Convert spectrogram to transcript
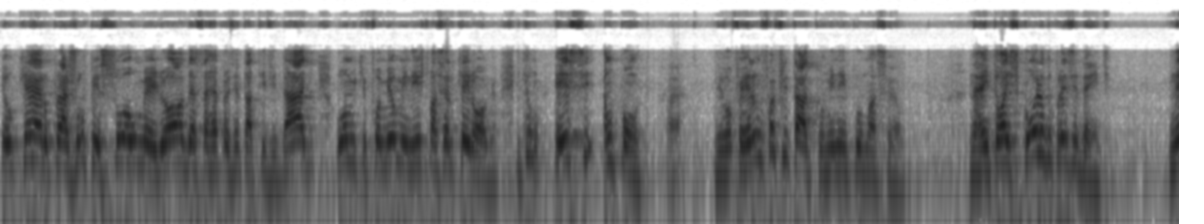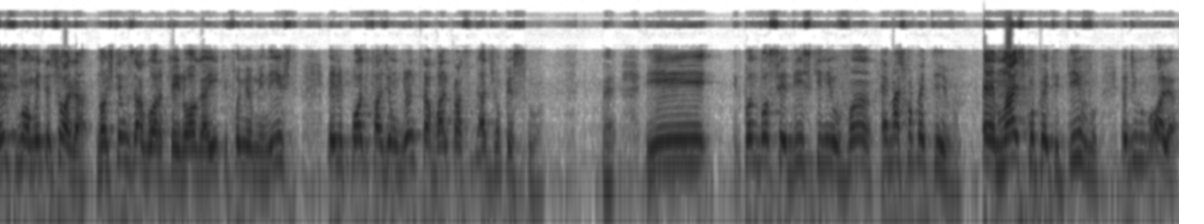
eu quero para João Pessoa o melhor dessa representatividade, o homem que foi meu ministro, Marcelo Queiroga. Então, esse é um ponto. É. João Ferreira não foi fritado por mim nem por Marcelo. Né? Então a escolha do presidente. Nesse momento ele disse, olha, nós temos agora Queiroga aí, que foi meu ministro, ele pode fazer um grande trabalho para a cidade de João Pessoa. Né? E quando você diz que Nilvan... É mais competitivo. É mais competitivo, eu digo, olha,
